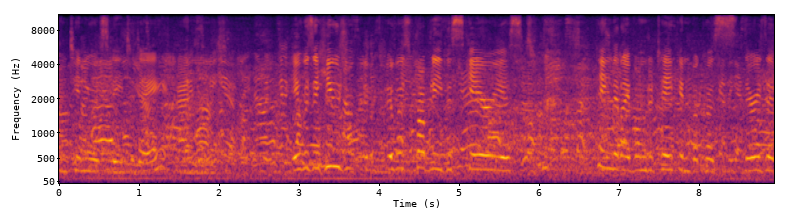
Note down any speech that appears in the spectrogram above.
continuously today, and it was a huge. It was probably the scariest thing that I've undertaken because there is a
